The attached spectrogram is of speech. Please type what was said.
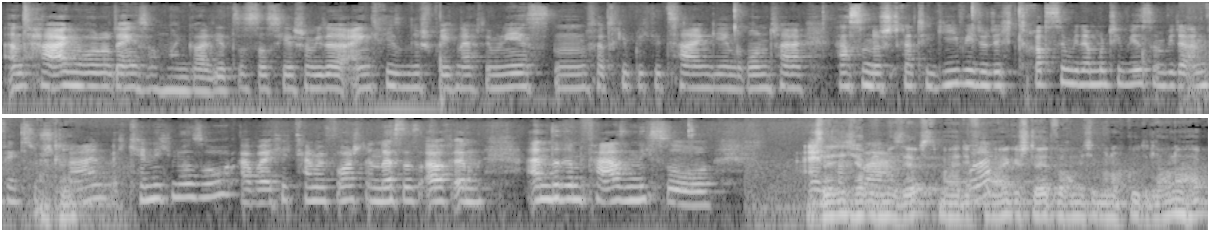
an Tagen, wo du denkst, oh mein Gott, jetzt ist das hier schon wieder ein Krisengespräch nach dem nächsten, vertrieblich die Zahlen gehen runter. Hast du eine Strategie, wie du dich trotzdem wieder motivierst und wieder anfängst zu strahlen? Ich kenne dich nur so, aber ich, ich, kann mir vorstellen, dass das auch in anderen Phasen nicht so einfach Tatsächlich habe ich mir selbst mal die oder? Frage gestellt, warum ich immer noch gute Laune habe.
